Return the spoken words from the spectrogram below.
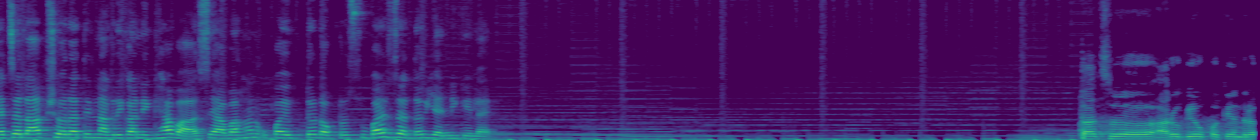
याचा लाभ शहरातील नागरिकांनी घ्यावा असे आवाहन उपायुक्त डॉक्टर सुभाष जाधव यांनी केलं आहे आत्ताच आरोग्य उपकेंद्र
